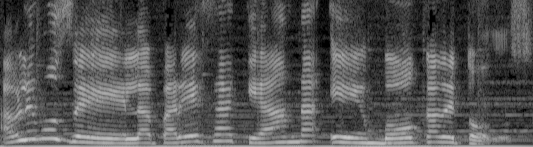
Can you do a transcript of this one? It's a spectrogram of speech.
hablemos de la pareja que anda en boca de todos.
